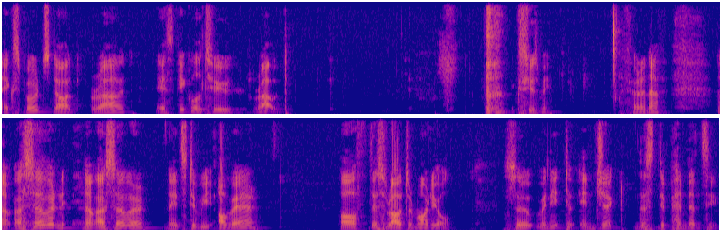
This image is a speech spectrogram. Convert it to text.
exports dot route is equal to route. Excuse me. Fair enough. Now a server now a server needs to be aware of this router module. So we need to inject this dependency.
